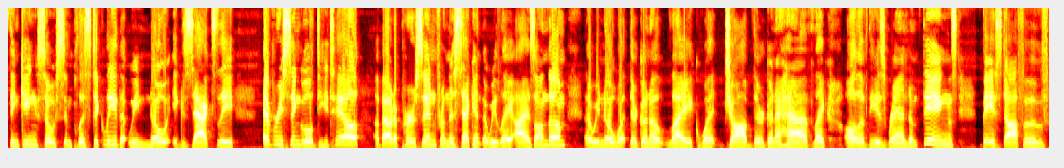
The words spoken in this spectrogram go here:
thinking so simplistically that we know exactly every single detail about a person from the second that we lay eyes on them that we know what they're gonna like what job they're gonna have like all of these random things based off of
